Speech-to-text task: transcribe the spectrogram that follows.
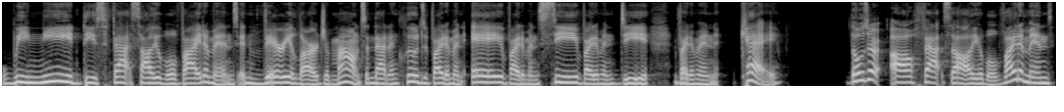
we need these fat soluble vitamins in very large amounts. And that includes vitamin A, vitamin C, vitamin D, vitamin K. Those are all fat soluble vitamins,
